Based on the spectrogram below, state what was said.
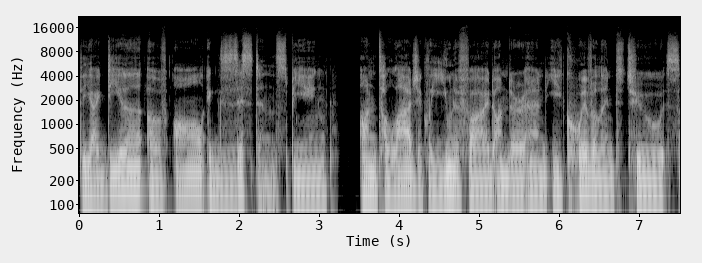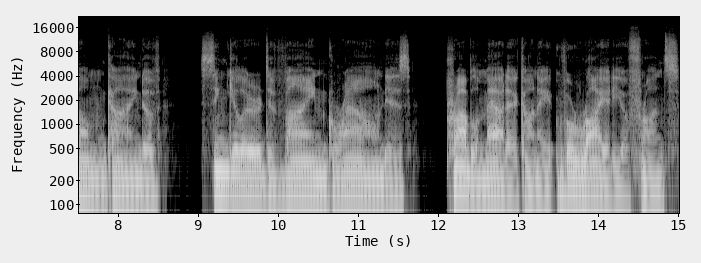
the idea of all existence being ontologically unified under and equivalent to some kind of singular divine ground is problematic on a variety of fronts.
